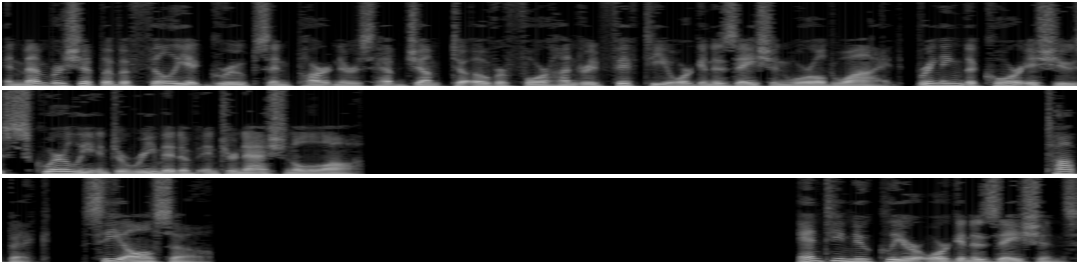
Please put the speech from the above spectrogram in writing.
and membership of affiliate groups and partners have jumped to over 450 organization worldwide, bringing the core issues squarely into remit of international law. See also. Anti-nuclear organizations.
